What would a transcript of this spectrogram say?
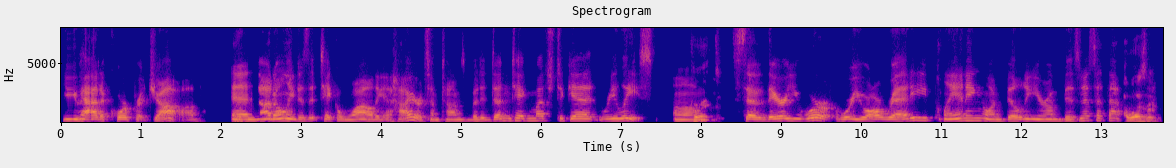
you had a corporate job. And not only does it take a while to get hired sometimes, but it doesn't take much to get released. Um, Correct. So there you were. Were you already planning on building your own business at that? I wasn't.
